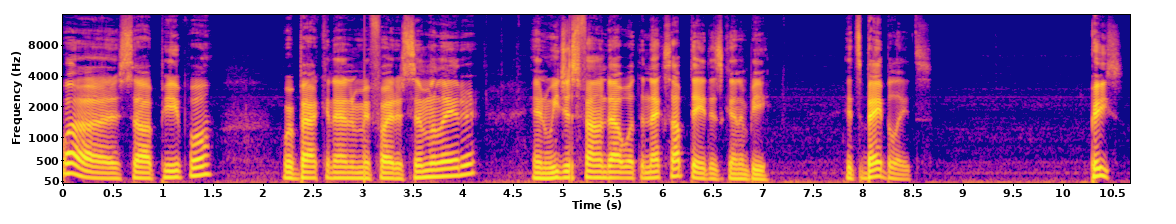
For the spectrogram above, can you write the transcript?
What's up, people? We're back in Anime Fighter Simulator, and we just found out what the next update is going to be. It's Beyblades. Peace.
